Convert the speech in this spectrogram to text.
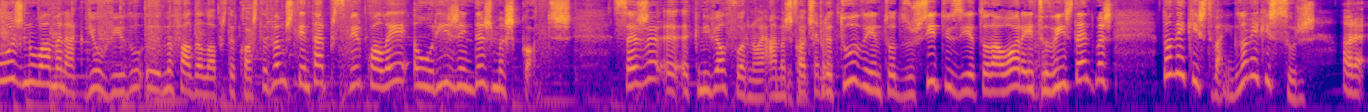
hoje no Almanac de Ouvido, eh, Mafalda Lopes da Costa, vamos tentar perceber qual é a origem das mascotes. Seja a que nível for, não é? Há mascotes Exatamente. para tudo e em todos os sítios e a toda a hora e em todo o instante, mas de onde é que isto vem? De onde é que isto surge? Ora,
